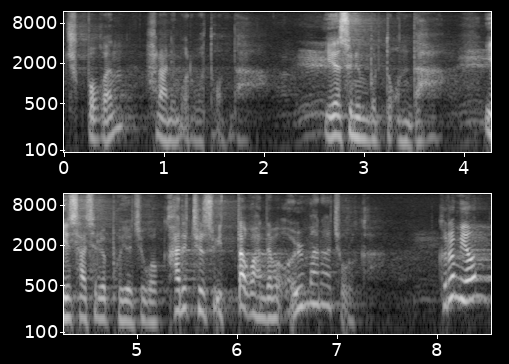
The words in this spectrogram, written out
축복은 하나님으로부터 온다. 예수님부터 온다. 이 사실을 보여주고 가르칠 수 있다고 한다면 얼마나 좋을까? 그러면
